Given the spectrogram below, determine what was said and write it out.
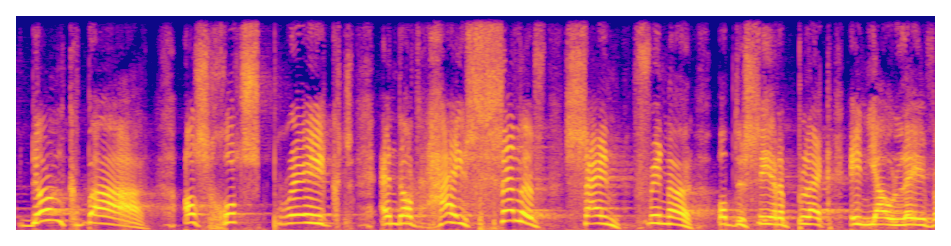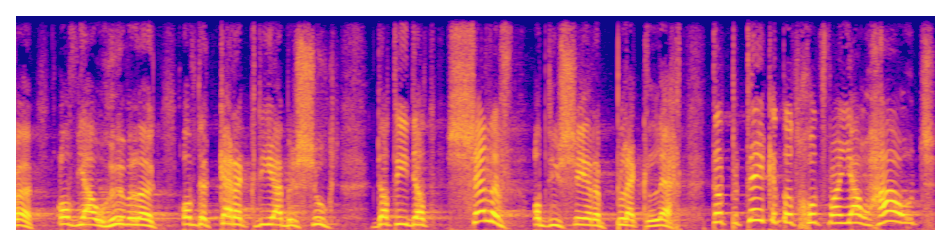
dankbaar als God spreekt en dat Hij zelf zijn vinger op de zere plek in jouw leven, of jouw huwelijk, of de kerk die jij bezoekt dat hij dat zelf op die zere plek legt. Dat betekent dat God van jou houdt.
